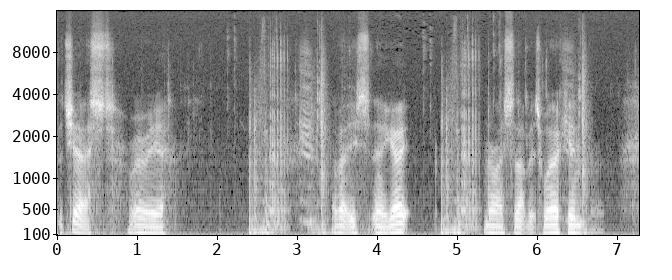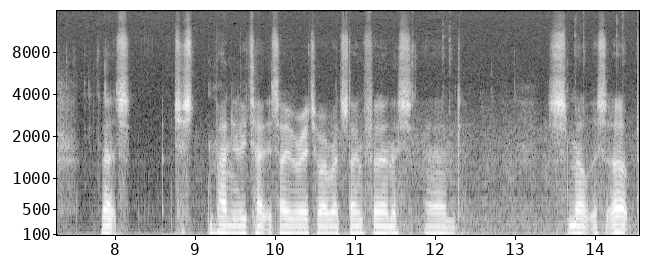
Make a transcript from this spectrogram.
the chest. Where are you? I bet you. There you go. Nice, so that bit's working. Let's just manually take this over here to our redstone furnace and smelt this up.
